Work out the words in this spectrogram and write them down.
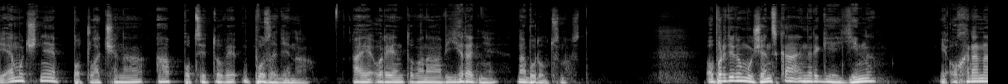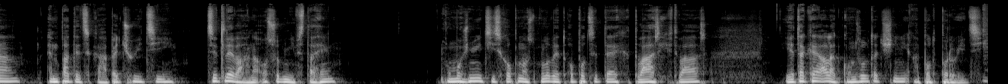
je emočně potlačená a pocitově upozaděná a je orientovaná výhradně na budoucnost. Oproti tomu ženská energie yin je ochrana, empatická, pečující, citlivá na osobní vztahy, umožňující schopnost mluvit o pocitech tváří v tvář, je také ale konzultační a podporující.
